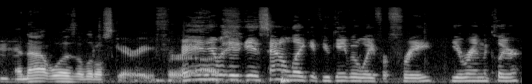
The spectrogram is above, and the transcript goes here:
Mhm. and that was a little scary for. And it, it, sounded like if you gave it away for free, you were in the clear.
